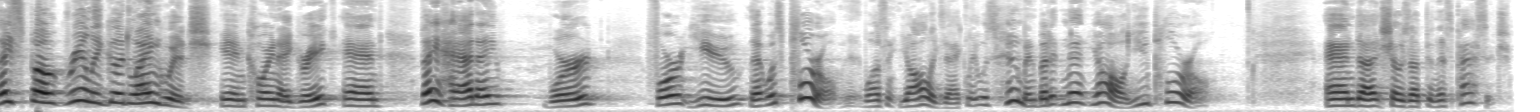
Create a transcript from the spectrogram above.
they spoke really good language in Koine Greek, and they had a word for you that was plural. It wasn't y'all exactly, it was humin, but it meant y'all, you plural. And uh, it shows up in this passage.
